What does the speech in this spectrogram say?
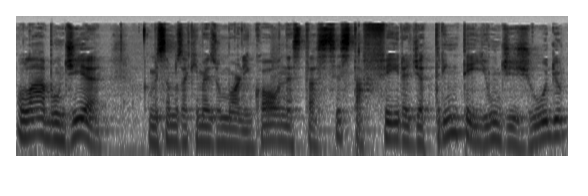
Olá, bom dia. Começamos aqui mais um Morning Call nesta sexta-feira, dia 31 de julho.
